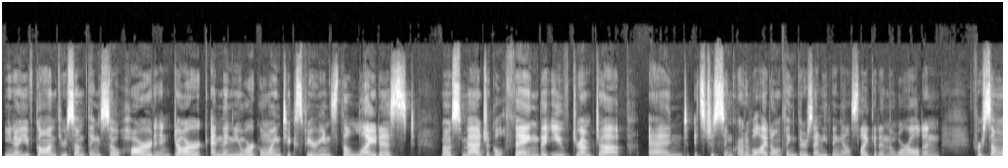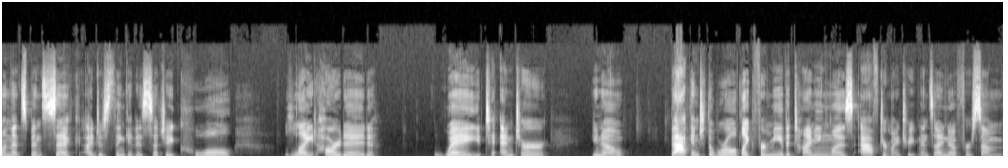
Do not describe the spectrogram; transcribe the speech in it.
You know, you've gone through something so hard and dark, and then you are going to experience the lightest, most magical thing that you've dreamt up. And it's just incredible. I don't think there's anything else like it in the world. And for someone that's been sick, I just think it is such a cool, light-hearted way to enter, you know, back into the world. Like for me, the timing was after my treatments, and I know for some,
